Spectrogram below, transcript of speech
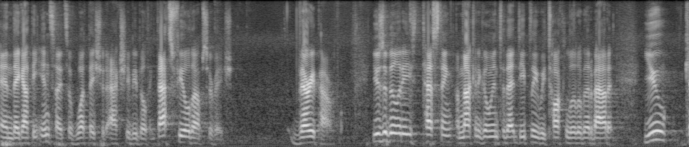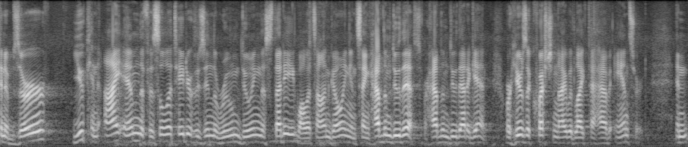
And they got the insights of what they should actually be building. That's field observation. Very powerful. Usability testing, I'm not going to go into that deeply. We talked a little bit about it. You can observe. You can IM the facilitator who's in the room doing the study while it's ongoing and saying, have them do this, or have them do that again. Or here's a question I would like to have answered. And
